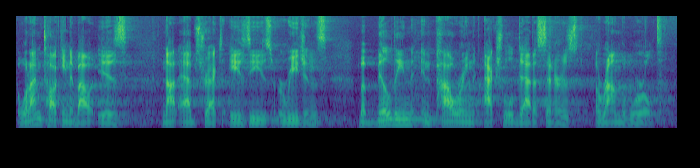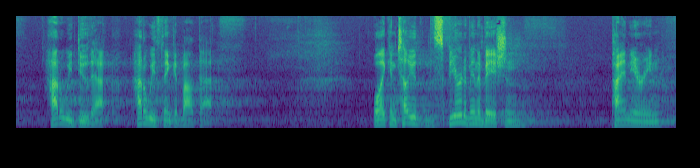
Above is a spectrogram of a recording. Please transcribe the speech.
What I'm talking about is not abstract AZs or regions, but building and powering actual data centers around the world. How do we do that? How do we think about that? Well, I can tell you that the spirit of innovation pioneering,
